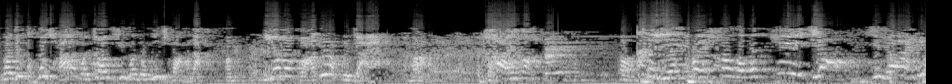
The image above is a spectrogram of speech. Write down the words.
我这裤衩我着急我都没穿呢，啊，你要不光腚回家呀？啊，孩子，可也快受我们巨家一下！哎呀！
